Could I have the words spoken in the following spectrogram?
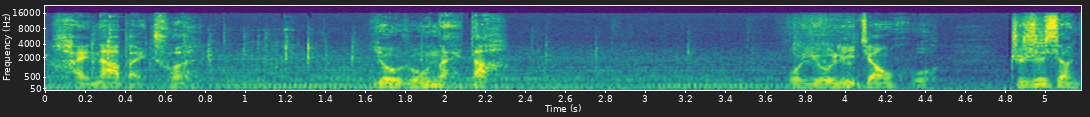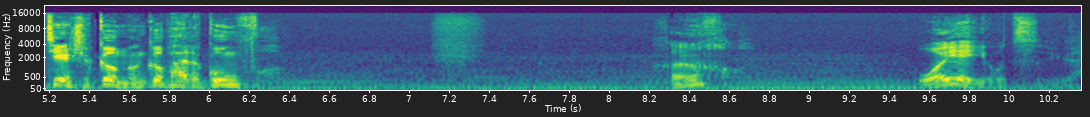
海纳百川。有容乃大。我游历江湖，只是想见识各门各派的功夫。很好，我也有此愿。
